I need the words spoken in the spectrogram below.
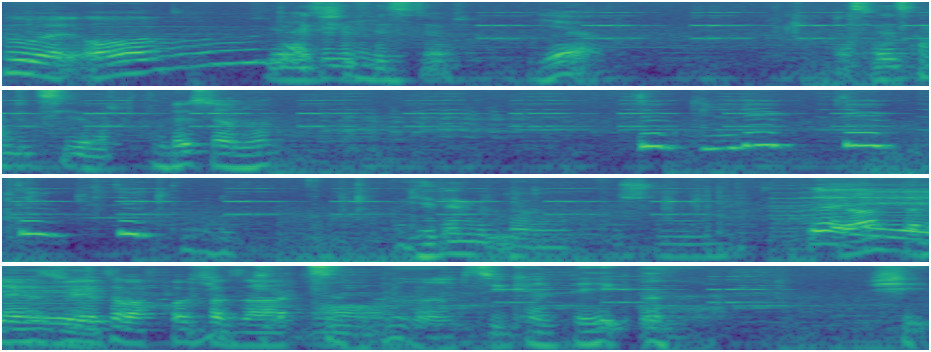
Cool. Und Hier ist er gefistet. Yeah. Das wäre jetzt kompliziert. Ein bisschen, ne? Hier den mittleren. Verschwunden. Ja, dann hättest du jetzt aber voll versagt. Oh. Sie kann pick. Uh, shit.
